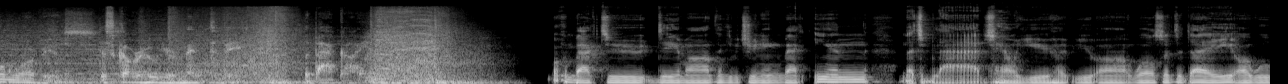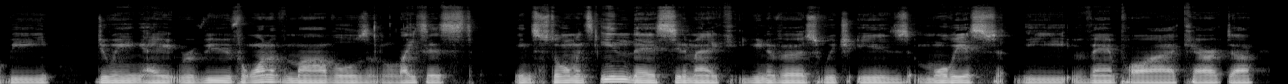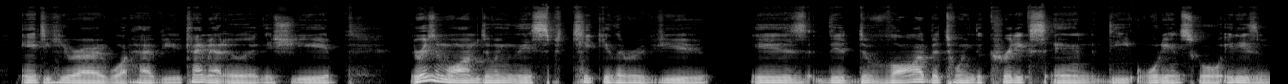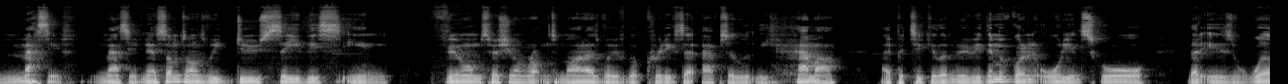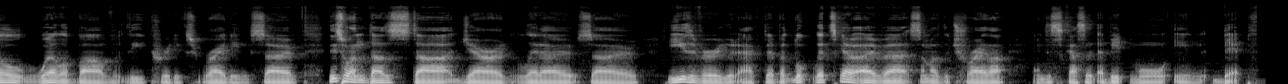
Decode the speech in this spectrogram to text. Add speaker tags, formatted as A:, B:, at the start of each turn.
A: Michael Morbius. Discover who you're meant to be. The bad guy.
B: Welcome back to DMR. Thank you for tuning back in. That's Bladge. How are you? Hope you are well. So today I will be doing a review for one of Marvel's latest installments in their cinematic universe, which is Morbius, the vampire character, anti-hero, what have you, came out earlier this year. The reason why I'm doing this particular review is the divide between the critics and the audience score. It is massive, massive. Now, sometimes we do see this in film, especially on Rotten Tomatoes, where we've got critics that absolutely hammer a particular movie. Then we've got an audience score that is well, well above the critics' rating. So this one does star Jared Leto. So he is a very good actor. But look, let's go over some of the trailer and discuss it a bit more in depth.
